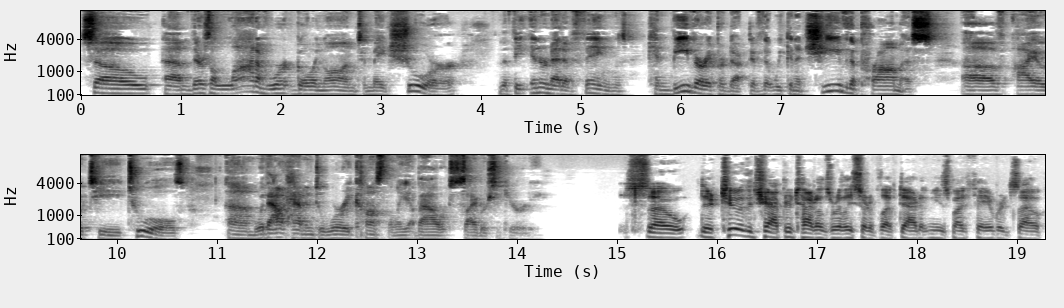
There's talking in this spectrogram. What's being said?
So um, there's a lot of work going on to make sure that the Internet of Things can be very productive, that we can achieve the promise of IoT tools um, without having to worry constantly about cybersecurity so there are two of the chapter titles really sort of left out of me my favorite. So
